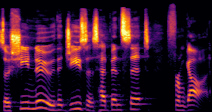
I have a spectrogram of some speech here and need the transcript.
So she knew that Jesus had been sent from God.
